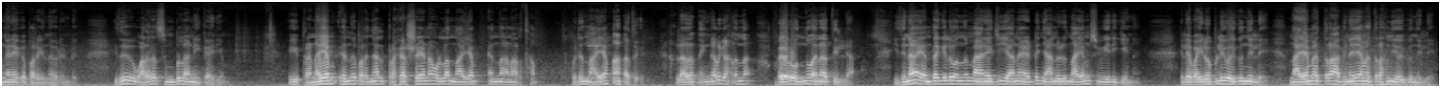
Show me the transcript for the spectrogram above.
അങ്ങനെയൊക്കെ പറയുന്നവരുണ്ട്. ഇത് വളരെ സിമ്പിളാണ് ഈ കാര്യം. ഈ പ്രണയം എന്ന് പറഞ്ഞാൽ പ്രഹർഷേണ ഉള്ള നയം എന്നാണ് അർത്ഥം. ഒരു നയമാണത്. അല്ലാതെ നിങ്ങൾ കാണുന്ന വേറെ ഒന്നും അതിനകത്തില്ല. ഇതിനെ എന്തെങ്കിലും ഒന്ന് മാനേജ് ചെയ്യാനായിട്ട് ഞാനൊരു നയം സ്വീകരിക്കുകയാണ്. ഇല്ലേ വൈലോപ്പിള്ളി ചോദിക്കുന്നില്ലേ നയം എത്ര അഭിനയം എത്ര എന്ന് ചോദിക്കുന്നില്ലേ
